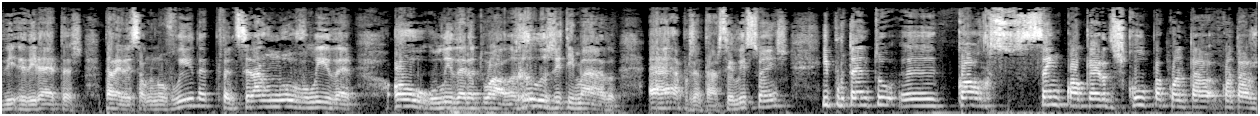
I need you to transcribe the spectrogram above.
diretas para a eleição do novo líder líder, portanto, será um novo líder ou o líder atual relegitimado a apresentar-se a eleições e, portanto, eh, corre sem qualquer desculpa quanto ao, quanto, aos,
